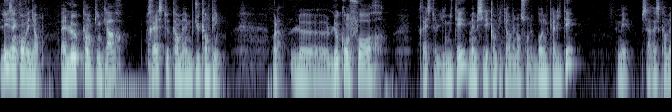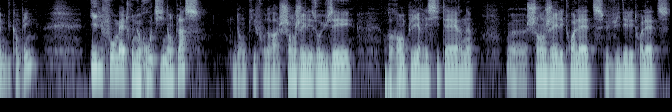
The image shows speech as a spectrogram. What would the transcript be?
Les inconvénients. Ben, le camping-car, reste quand même du camping. Voilà, le, le confort reste limité, même si les camping-cars maintenant sont de bonne qualité, mais ça reste quand même du camping. Il faut mettre une routine en place, donc il faudra changer les eaux usées, remplir les citernes, euh, changer les toilettes, vider les toilettes,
